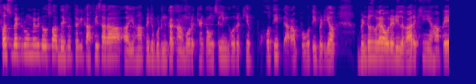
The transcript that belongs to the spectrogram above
फ़र्स्ट बेडरूम में भी दोस्तों आप देख सकते हो कि काफ़ी सारा यहाँ पे जो वुडन का काम हो रखा है डाउन सीलिंग हो रखी है, बहुत ही प्यारा, बहुत ही बढ़िया विंडोज़ वगैरह ऑलरेडी लगा रखी है यहाँ पे।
